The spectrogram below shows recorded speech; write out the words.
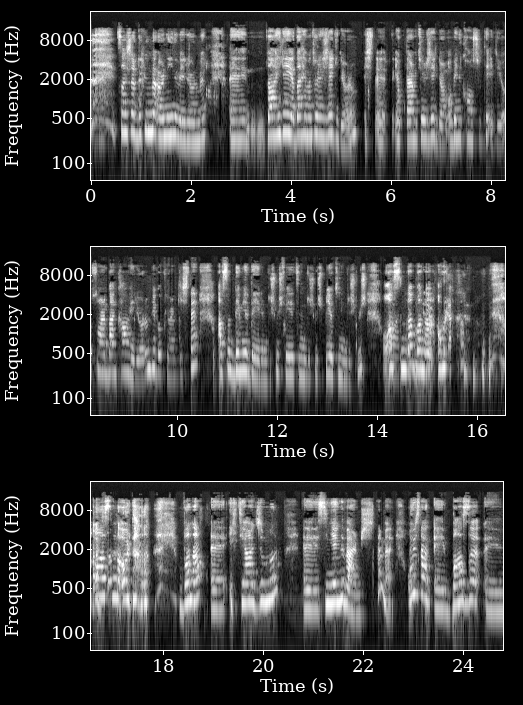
saçları dökülme örneğini veriyorum hep. E, dahiliye ya da hematolojiye gidiyorum. İşte yok dermatolojiye gidiyorum. O beni konsülte ediyor. Sonra ben kan veriyorum. Bir bakıyorum ki işte aslında demir değerim düşmüş, ferritinim düşmüş, biyotinim düşmüş. O aslında bana o aslında orada bana e, ihtiyacımın e, sinyalini vermiş değil mi? O yüzden e, bazı e,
